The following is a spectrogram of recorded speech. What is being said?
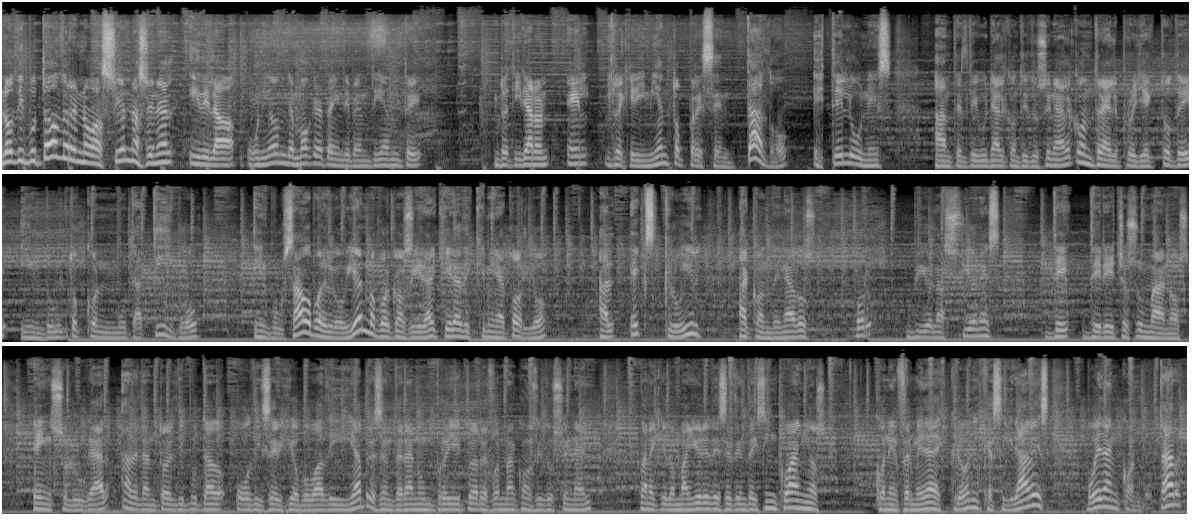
Los diputados de Renovación Nacional y de la Unión Demócrata Independiente retiraron el requerimiento presentado este lunes ante el Tribunal Constitucional contra el proyecto de indulto conmutativo impulsado por el gobierno por considerar que era discriminatorio al excluir a condenados por violaciones de derechos humanos. En su lugar, adelantó el diputado Odi Sergio Bobadilla, presentarán un proyecto de reforma constitucional para que los mayores de 75 años con enfermedades crónicas y graves puedan condotar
